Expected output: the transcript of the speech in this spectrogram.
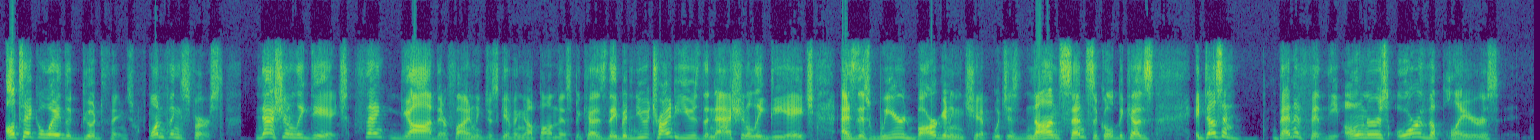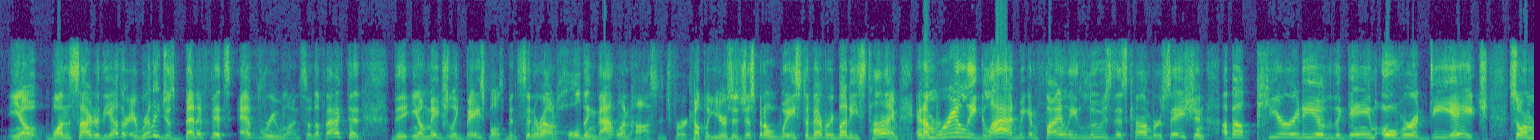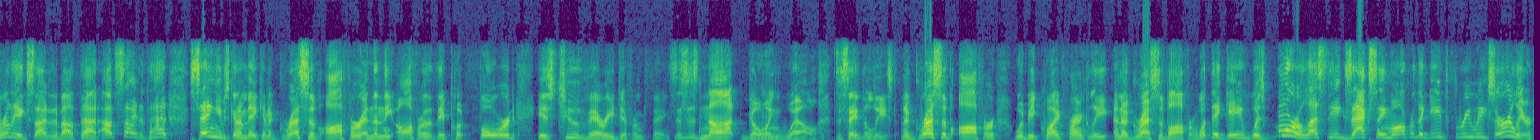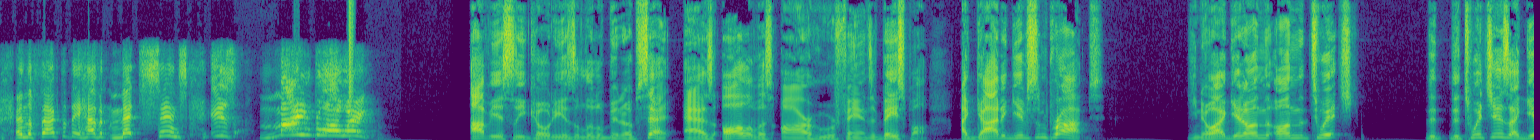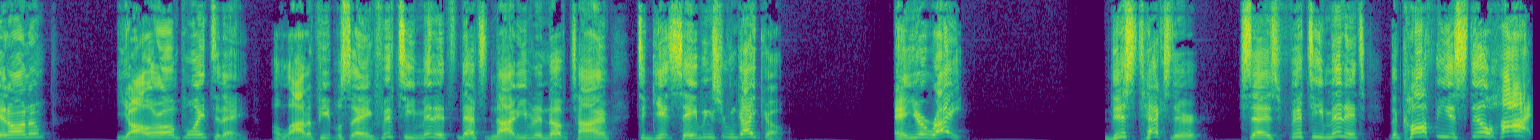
I'll take away the good things. One thing's first. National League DH. Thank God they're finally just giving up on this because they've been u- trying to use the National League DH as this weird bargaining chip, which is nonsensical because it doesn't benefit the owners or the players you know, one side or the other. It really just benefits everyone. So the fact that the you know Major League Baseball's been sitting around holding that one hostage for a couple years has just been a waste of everybody's time. And I'm really glad we can finally lose this conversation about purity of the game over a DH. So I'm really excited about that. Outside of that, saying he was going to make an aggressive offer and then the offer that they put forward is two very different things. This is not going well, to say the least. An aggressive offer would be quite frankly an aggressive offer. What they gave was more or less the exact same offer they gave 3 weeks earlier. And the fact that they haven't met since is mind blowing. Obviously, Cody is a little bit upset, as all of us are who are fans of baseball. I got to give some props. You know, I get on the on the Twitch, the the Twitches. I get on them. Y'all are on point today. A lot of people saying 15 minutes. That's not even enough time to get savings from Geico. And you're right. This texter says 15 minutes the coffee is still hot.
